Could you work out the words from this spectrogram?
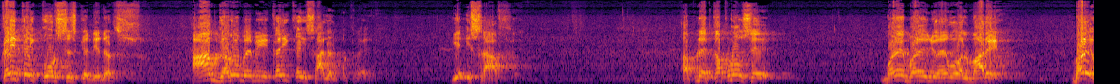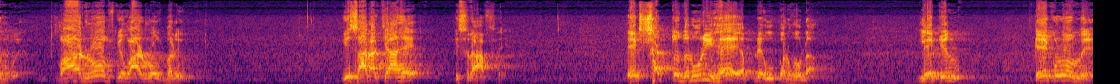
کئی کئی کورسز کے ڈنرز، عام گھروں میں بھی کئی کئی سالن پک رہے ہیں۔ یہ اسراف ہے۔ اپنے کپڑوں سے بڑے بڑے جو ہیں وہ المارے بھرے ہوئے وارڈ روب کے وارڈ روب بھرے ہوئے۔ یہ سارا کیا ہے؟ اسراف ہے۔ ایک چھت تو ضروری ہے اپنے اوپر ہونا، لیکن ایکڑوں میں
